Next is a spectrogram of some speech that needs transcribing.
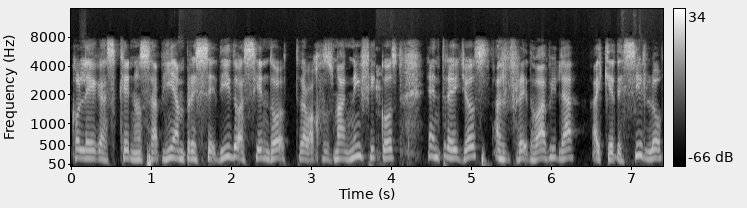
colegas que nos habían precedido haciendo trabajos magníficos, entre ellos Alfredo Ávila, hay que decirlo.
